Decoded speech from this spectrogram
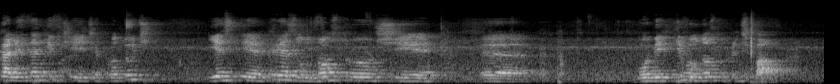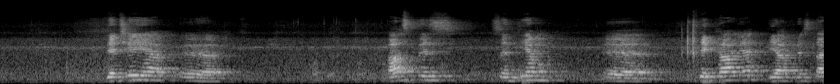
calitativ ceea ce produci este crezul nostru și e, obiectivul nostru principal. De aceea, e, astăzi suntem pe calea de a presta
